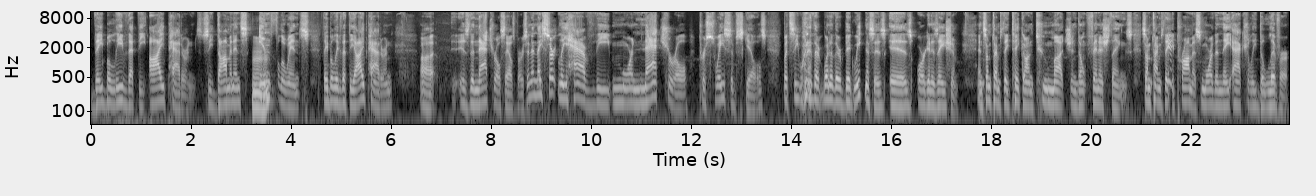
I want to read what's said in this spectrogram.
they believe that the I pattern, see, dominance, mm-hmm. influence, they believe that the I pattern uh, is the natural salesperson, and they certainly have the more natural persuasive skills. But see, one of their one of their big weaknesses is organization, and sometimes they take on too much and don't finish things. Sometimes they promise more than they actually deliver.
